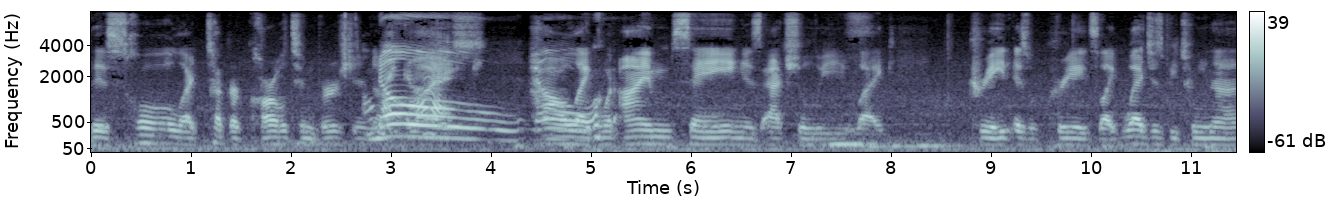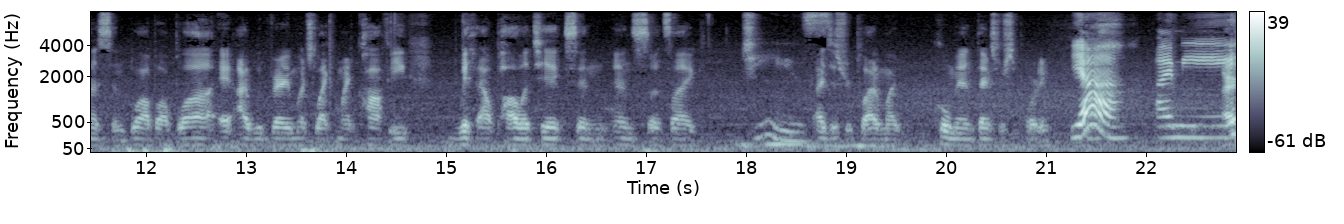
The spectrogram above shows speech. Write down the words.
this whole like Tucker Carlson version. Oh of, my like, no. how like what I'm saying is actually like create is what creates like wedges between us and blah blah blah. I- I would very much like my coffee without politics and and so it's like Jeez. I just replied I'm like cool man thanks for supporting. Yeah. I mean. I,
